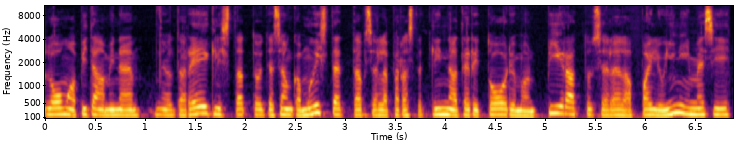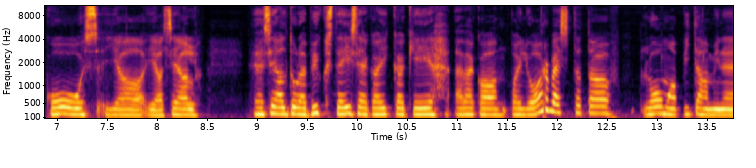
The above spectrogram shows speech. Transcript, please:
loomapidamine nii-öelda reeglistatud ja see on ka mõistetav, sellepärast et linna territoorium on piiratud, seal elab palju inimesi koos ja, ja seal seal tuleb üksteisega ikkagi väga palju arvestada, loomapidamine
